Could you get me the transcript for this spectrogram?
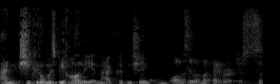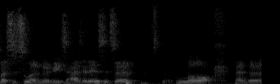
And she could almost be Harley in that, couldn't she? honestly one of my favourite just Sylvester Stallone movies as it is. It's a lark and a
